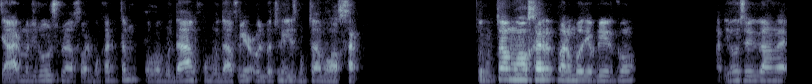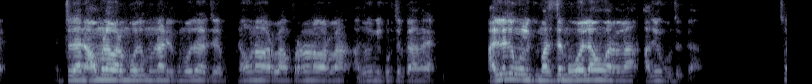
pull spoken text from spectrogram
जार मजरूर सुलह खबर मुकद्दम और वह मुदाफ मुदाफिल उलबतुन इस मुक्ता मुअखर तो முக்தா மோஹர் வரும்போது எப்படி இருக்கும் அதையும் சொல்லியிருக்காங்க முக்தா நார்மலாக வரும்போது முன்னாடி இருக்கும்போது அது நவுனா வரலாம் புறநா வரலாம் அதுவும் இங்கே கொடுத்துருக்காங்க அல்லது உங்களுக்கு மஸ்தர் மொபைலாகவும் வரலாம் அதுவும் கொடுத்துருக்காங்க ஸோ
